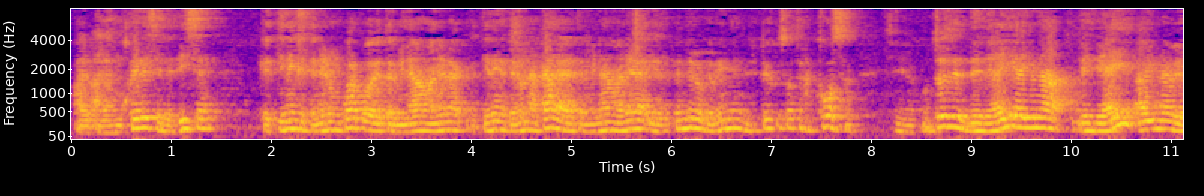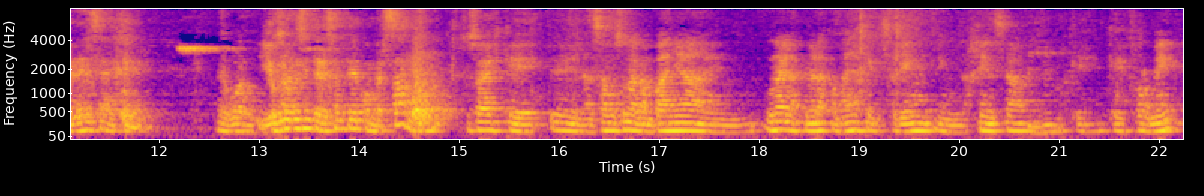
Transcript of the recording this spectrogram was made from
a las mujeres se les dice que tienen que tener un cuerpo de determinada manera, que tienen que tener una cara de determinada manera y de repente lo que ven en el espejo es otra cosa. Sí, de acuerdo. Entonces desde ahí hay una, desde ahí hay una violencia de género. De acuerdo. Y yo creo que es interesante conversarlo, ¿no? Tú sabes que eh, lanzamos una campaña, en, una de las primeras campañas que salí en, en la agencia que, que formé,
